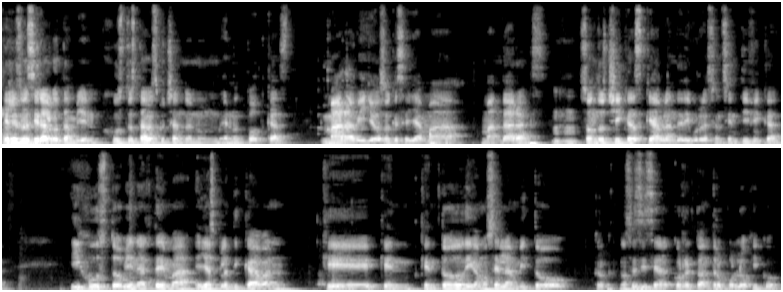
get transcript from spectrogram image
Que les voy a decir algo también. Justo estaba escuchando en un, en un podcast maravilloso que se llama Mandarax. Son dos chicas que hablan de divulgación científica. Y justo viene al tema, ellas platicaban que, en, todo, digamos, el ámbito, creo no sé si sea correcto, antropológico.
